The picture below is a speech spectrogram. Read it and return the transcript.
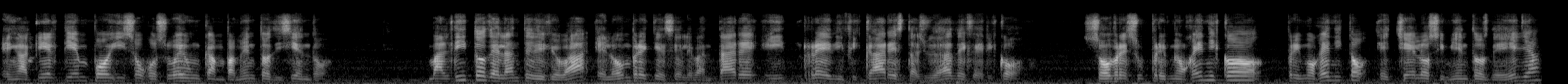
En aquel tiempo hizo Josué un campamento diciendo, Maldito delante de Jehová el hombre que se levantare y reedificar esta ciudad de Jericó. Sobre su primogénico, primogénito eché los cimientos de ella,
